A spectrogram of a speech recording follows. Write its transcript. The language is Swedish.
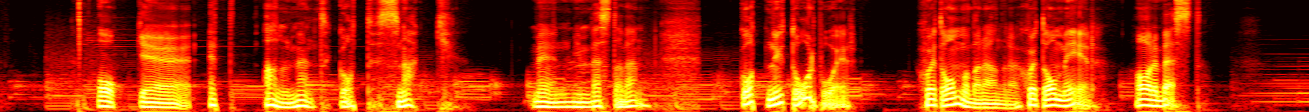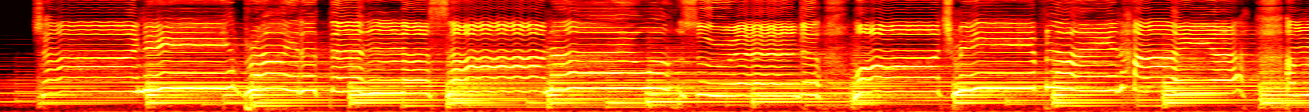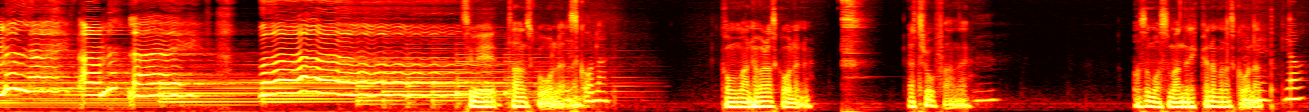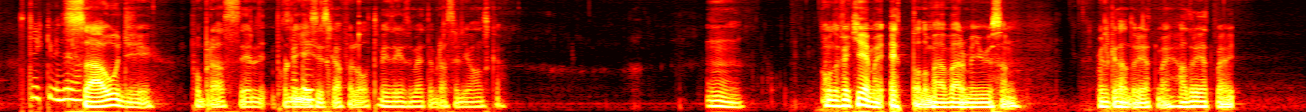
och eh, ett allmänt gott snack med min bästa vän. Gott nytt år på er! Sköt om varandra, sköt om er. Ha det bäst! Shining bright ta en skål eller? Vi skålar. Kommer man höra skålen nu? Jag tror fan det. Mm. Och så måste man dricka när man har skålat. Okej, Ja, då dricker vi nu då. Saudi på brasil portugisiska, förlåt. Det finns inget som heter brasilianska. Mm. Om du fick ge mig ett av de här värmeljusen, vilket hade du gett mig? Hade du gett mig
